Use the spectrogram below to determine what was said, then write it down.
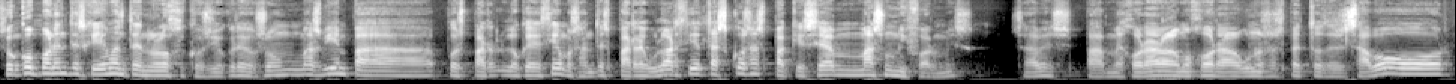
Son componentes que llaman tecnológicos, yo creo. Son más bien para, pues para lo que decíamos antes, para regular ciertas cosas para que sean más uniformes, ¿sabes? Para mejorar a lo mejor algunos aspectos del sabor,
